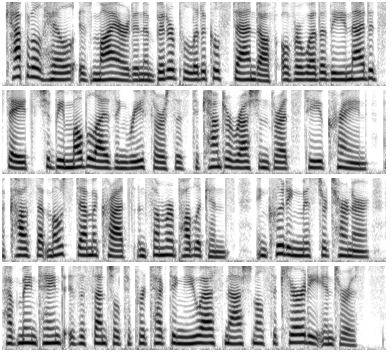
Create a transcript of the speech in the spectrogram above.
Capitol Hill is mired in a bitter political standoff over whether the United States should be mobilizing resources to counter Russian threats to Ukraine, a cause that most Democrats and some Republicans, including Mr. Turner, have maintained is essential to protecting U.S. national security interests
